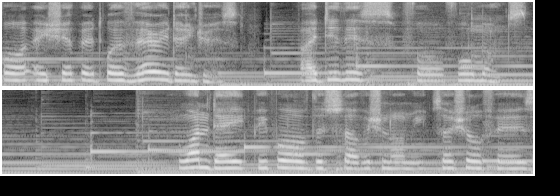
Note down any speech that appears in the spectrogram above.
for a shepherd were very dangerous. I did this for four months. One day, people of the Salvation Army, Social Affairs,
